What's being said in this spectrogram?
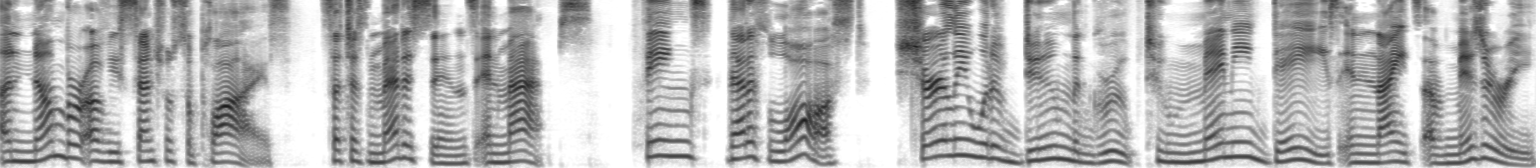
a number of essential supplies, such as medicines and maps, things that, if lost, surely would have doomed the group to many days and nights of misery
